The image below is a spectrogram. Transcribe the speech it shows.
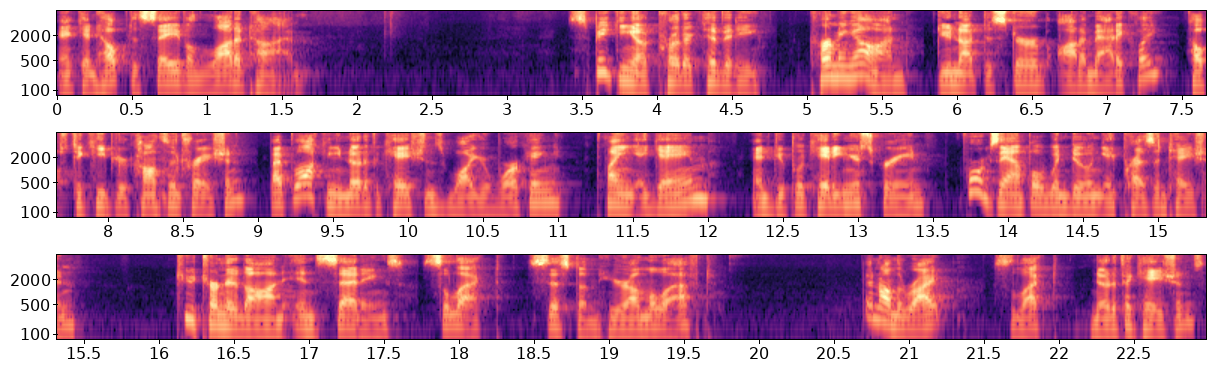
and can help to save a lot of time. Speaking of productivity, Turning on Do Not Disturb automatically helps to keep your concentration by blocking notifications while you're working, playing a game, and duplicating your screen, for example when doing a presentation. To turn it on in Settings, select System here on the left. Then on the right, select Notifications.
